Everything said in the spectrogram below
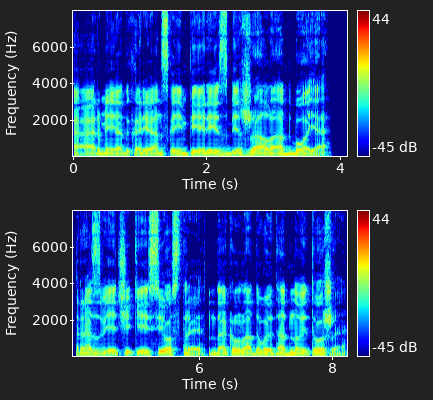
«Армия Дхарианской империи сбежала от боя. Разведчики и сестры докладывают одно и то же.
